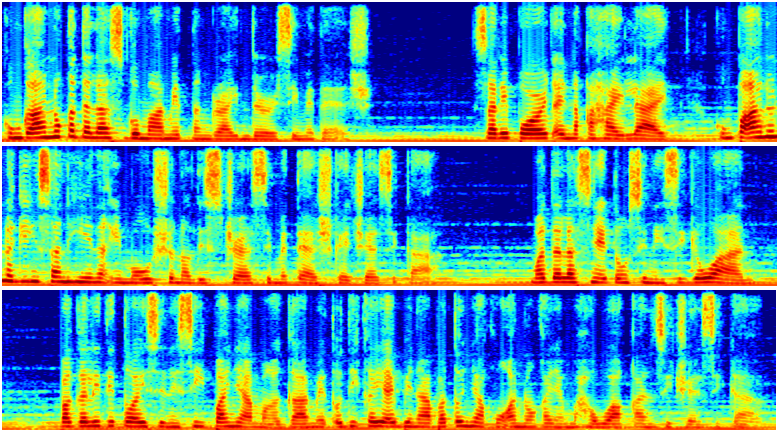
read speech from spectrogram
kung gaano kadalas gumamit ng grinder si Mitesh. Sa report ay naka-highlight kung paano naging sanhi ng emotional distress si Mitesh kay Jessica. Madalas niya itong sinisigawan. Pagalit ito ay sinisipa niya ang mga gamit o di kaya ay binabato niya kung anong kanyang mahawakan si Jessica.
